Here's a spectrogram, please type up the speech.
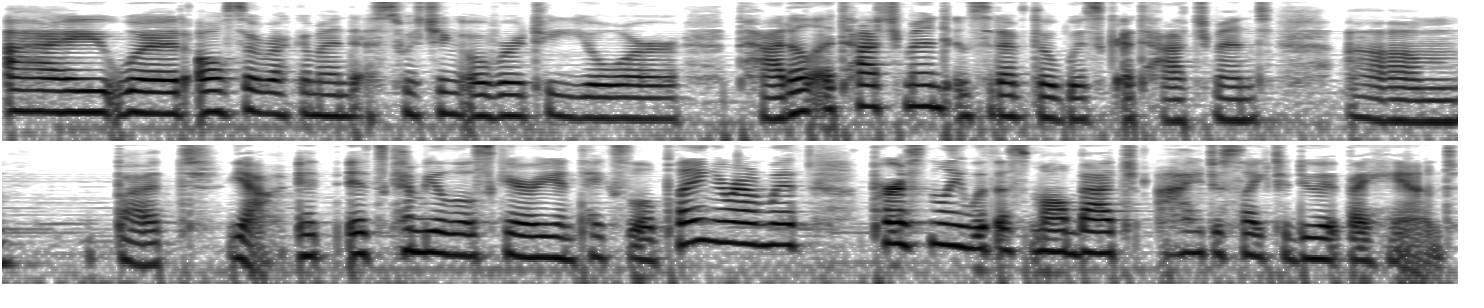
I would also recommend switching over to your paddle attachment instead of the whisk attachment. But yeah, it, it can be a little scary and takes a little playing around with. Personally, with a small batch, I just like to do it by hand.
